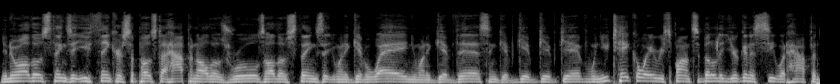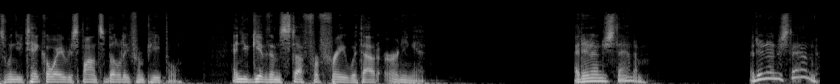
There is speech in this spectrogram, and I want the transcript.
You know, all those things that you think are supposed to happen, all those rules, all those things that you want to give away and you want to give this and give, give, give, give. When you take away responsibility, you're going to see what happens when you take away responsibility from people and you give them stuff for free without earning it. I didn't understand him. I didn't understand.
